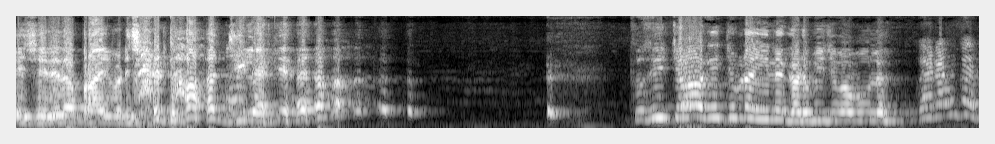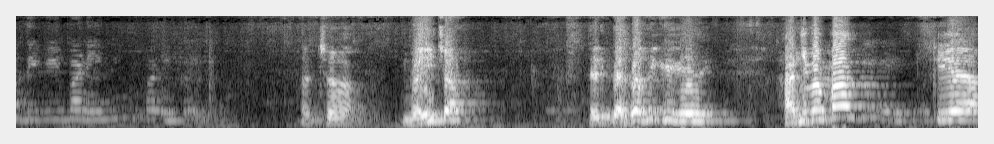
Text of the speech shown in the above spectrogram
ਇਹ ਸ਼ੇਰੇ ਦਾ ਪ੍ਰਾਈਵੇਟ ਜੈਟ ਆ ਅੱਜ ਹੀ ਲੈ ਕੇ ਆਇਆ। ਤੁਸੀਂ ਚਾਹ ਕੀ ਬਣਾਈ ਨੇ ਗੜਬੀ ਚ ਬਬੂਲ? ਗਰਮ ਕਰਦੀ ਵੀ ਬਣੀ ਨਹੀਂ ਬਣੀ ਪਈ। ਅੱਛਾ। ਵਹੀ ਚਾਹ? ਜਿਹੜੀ ਪਹਿਲਾਂ ਵੀ ਕੀ ਗਈ ਸੀ? ਹਾਂਜੀ ਪਾਪਾ? ਕੀ ਤਾ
